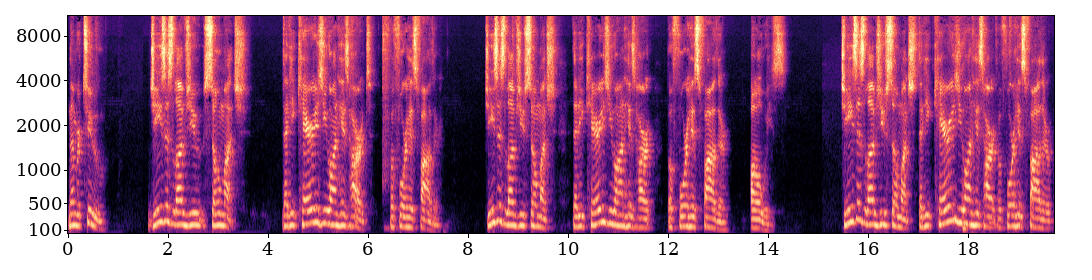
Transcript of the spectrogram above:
Number two, Jesus loves you so much that he carries you on his heart before his Father. Jesus loves you so much that he carries you on his heart before his Father always. Jesus loves you so much that he carries you on his heart before his Father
